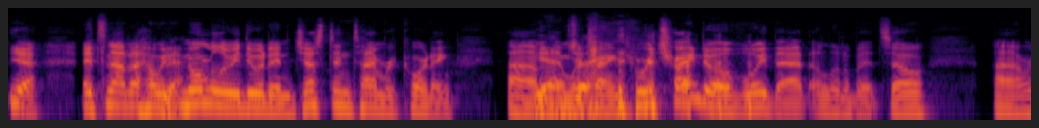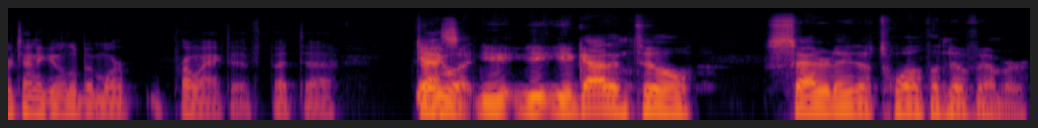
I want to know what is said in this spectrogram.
yeah, it's not how we Yeah. normally we do it in just in time recording, um, Yeah, and we're trying we're trying to avoid that a little bit. So uh, we're trying to get a little bit more proactive. But uh, tell yes. you what, you, you you got until Saturday the twelfth of November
